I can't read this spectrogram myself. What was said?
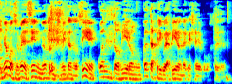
y no consumí el cine, no consumí tanto cine. ¿Cuántos vieron, cuántas películas vieron de aquella época ustedes?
